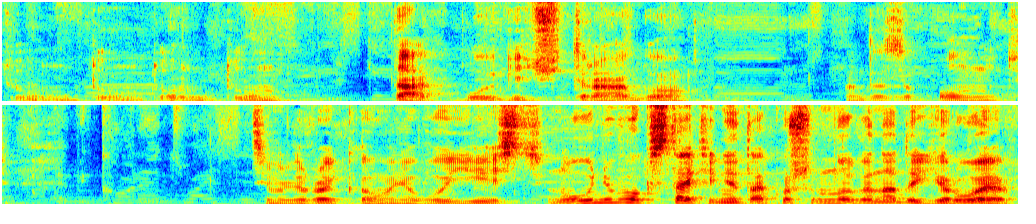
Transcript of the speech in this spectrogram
Тун-тун-тун-тун. Так, Бугич, Траго. Надо заполнить. Землеройка у него есть. Ну, у него, кстати, не так уж и много надо героев.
